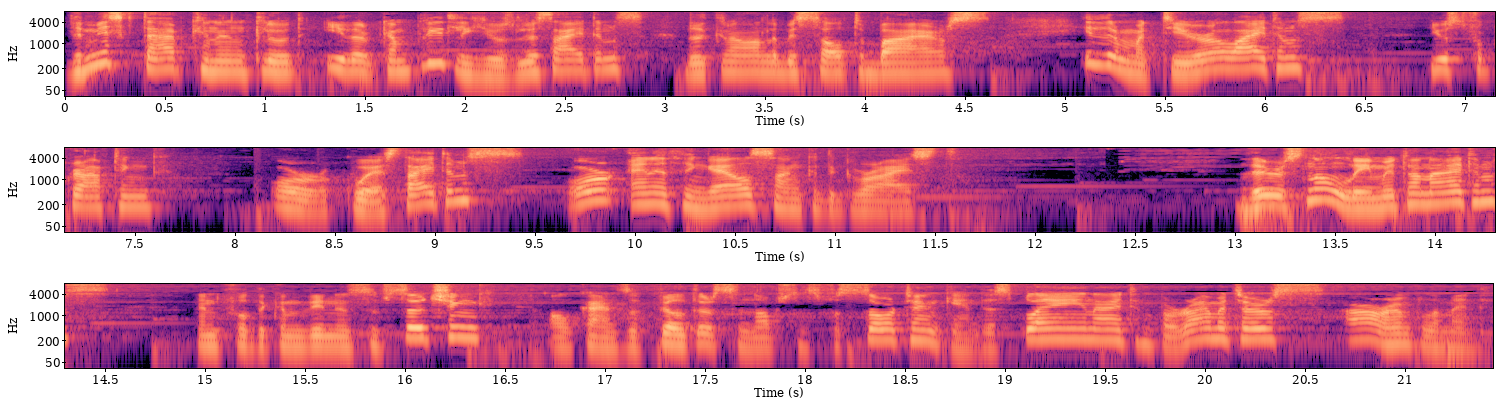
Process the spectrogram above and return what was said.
The misc type can include either completely useless items that can only be sold to buyers, either material items used for crafting, or quest items, or anything else uncategorized. There is no limit on items, and for the convenience of searching, all kinds of filters and options for sorting and displaying item parameters are implemented.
